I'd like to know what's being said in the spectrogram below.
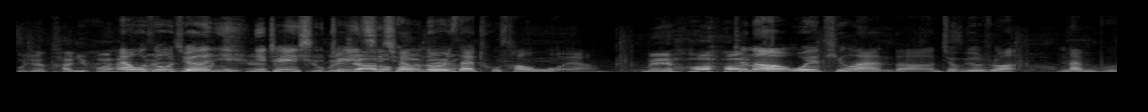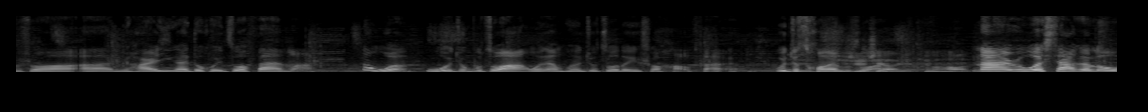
我觉得谈女朋友还哎，我怎么觉得你你这一期这一期全部都是在吐槽我呀？没有啊？真的，我也挺懒的。就比如说，那你不是说呃，女孩应该都会做饭吗？那我我就不做啊，我男朋友就做的一手好饭，我就从来不做这样也挺好的。那如果下个楼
